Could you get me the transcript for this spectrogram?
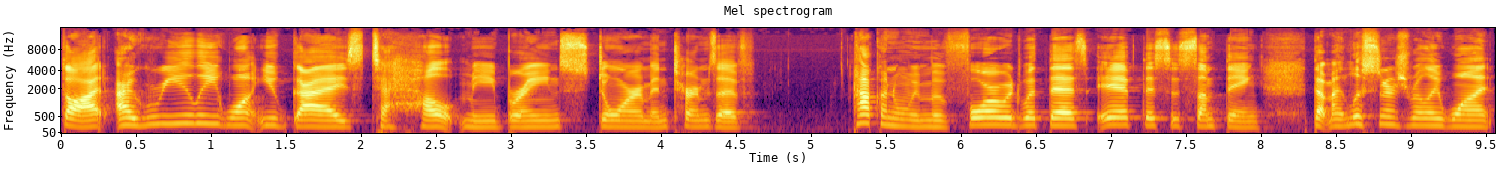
thought. I really want you guys to help me brainstorm in terms of how can we move forward with this if this is something that my listeners really want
